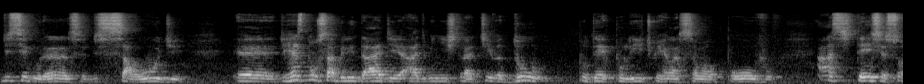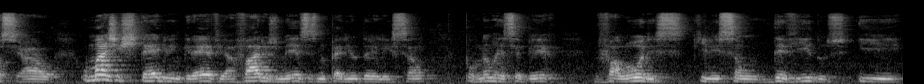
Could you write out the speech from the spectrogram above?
De segurança, de saúde, é, de responsabilidade administrativa do poder político em relação ao povo, assistência social, o magistério em greve há vários meses no período da eleição por não receber valores que lhes são devidos e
